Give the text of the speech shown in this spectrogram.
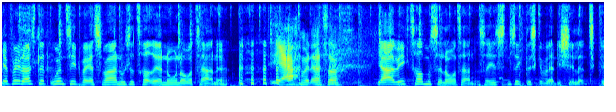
Jeg føler også lidt, uanset hvad jeg svarer nu, så træder jeg nogen over tæerne. ja, men altså, Jeg vil ikke træde mig selv over tæerne, så jeg synes ikke, det skal være de sjællandske.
